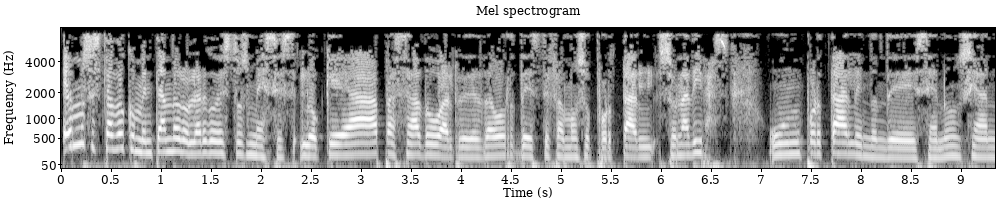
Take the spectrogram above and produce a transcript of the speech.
Hemos estado comentando a lo largo de estos meses lo que ha pasado alrededor de este famoso portal Sonadivas, un portal en donde se anuncian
